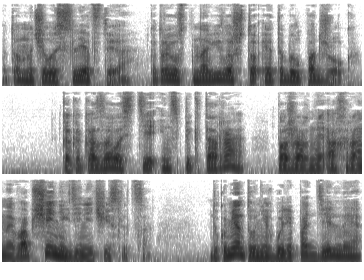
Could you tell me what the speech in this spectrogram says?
Потом началось следствие, которое установило, что это был поджог. Как оказалось, те инспектора пожарной охраны вообще нигде не числятся. Документы у них были поддельные,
